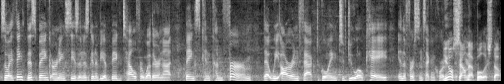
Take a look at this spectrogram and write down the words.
So I think this bank earnings season is going to be a big tell for whether or not banks can confirm that we are, in fact, going to do okay in the first and second quarter. You don't sound year. that bullish, though.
